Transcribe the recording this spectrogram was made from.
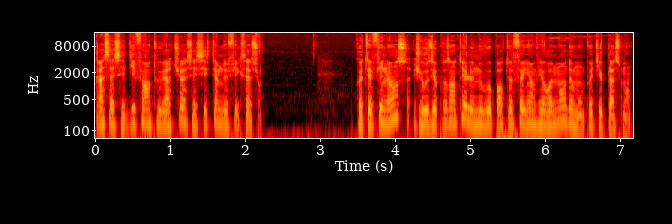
grâce à ses différentes ouvertures et ses systèmes de fixation. Côté finance, je vous ai présenté le nouveau portefeuille environnement de mon petit placement.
